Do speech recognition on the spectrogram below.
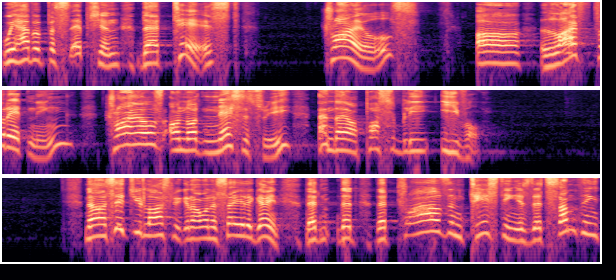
we have a perception that test, trials are life-threatening, trials are not necessary, and they are possibly evil. Now, I said to you last week, and I want to say it again, that, that, that trials and testing is that something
